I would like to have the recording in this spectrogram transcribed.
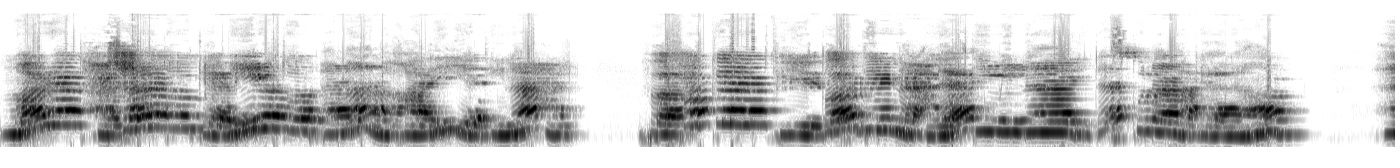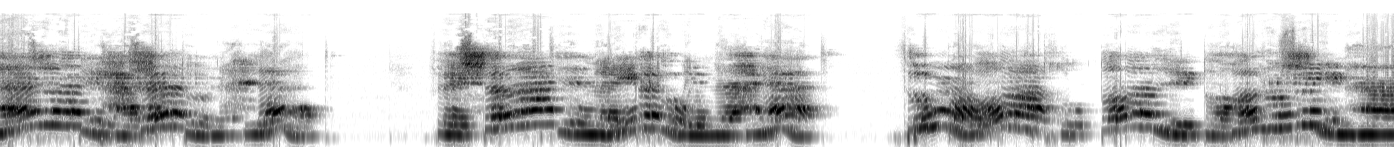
مرت حشرة كبيرة أمام خلية نحل ففكرت في طرد النحلات منها لتسكن مكانهم. هاجمت الحشرة النحلات فاجتمعت الملكة بالنحلات ثم وضعت خطة للتخلص منها.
